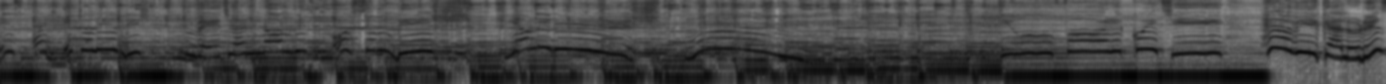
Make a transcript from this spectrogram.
is an Italian dish, veg non-veg, awesome dish, yummy dish. Mm. Q for heavy calories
